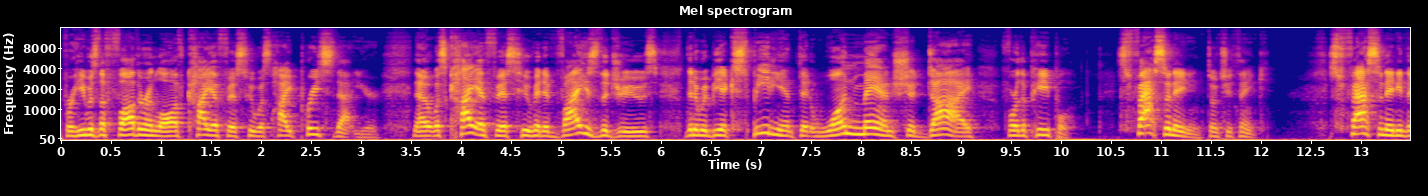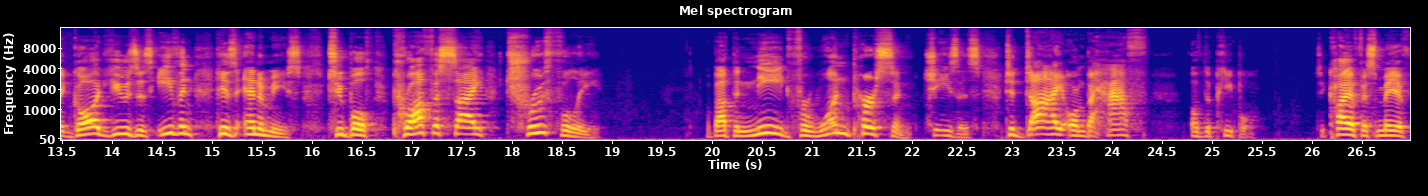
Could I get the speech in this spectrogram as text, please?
for he was the father in law of Caiaphas, who was high priest that year. Now, it was Caiaphas who had advised the Jews that it would be expedient that one man should die for the people. It's fascinating, don't you think? It's fascinating that God uses even his enemies to both prophesy truthfully about the need for one person, Jesus, to die on behalf of the people. See, Caiaphas may have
